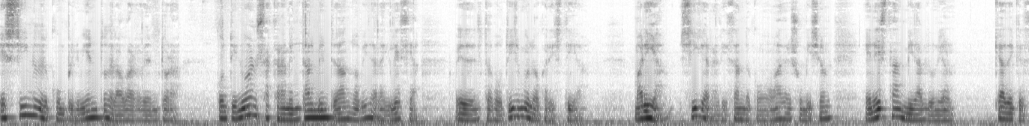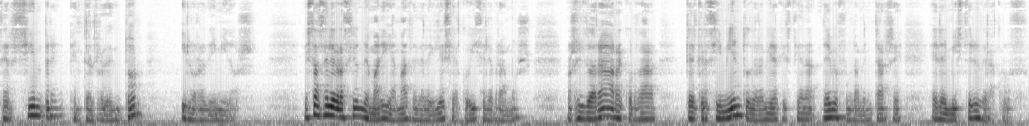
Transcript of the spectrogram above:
es signo del cumplimiento de la obra redentora. Continúan sacramentalmente dando vida a la Iglesia mediante el bautismo y la Eucaristía. María sigue realizando como madre su misión en esta admirable unión, que ha de crecer siempre entre el Redentor y los redimidos. Esta celebración de María, Madre de la Iglesia, que hoy celebramos, nos ayudará a recordar que el crecimiento de la vida cristiana debe fundamentarse en el misterio de la cruz,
